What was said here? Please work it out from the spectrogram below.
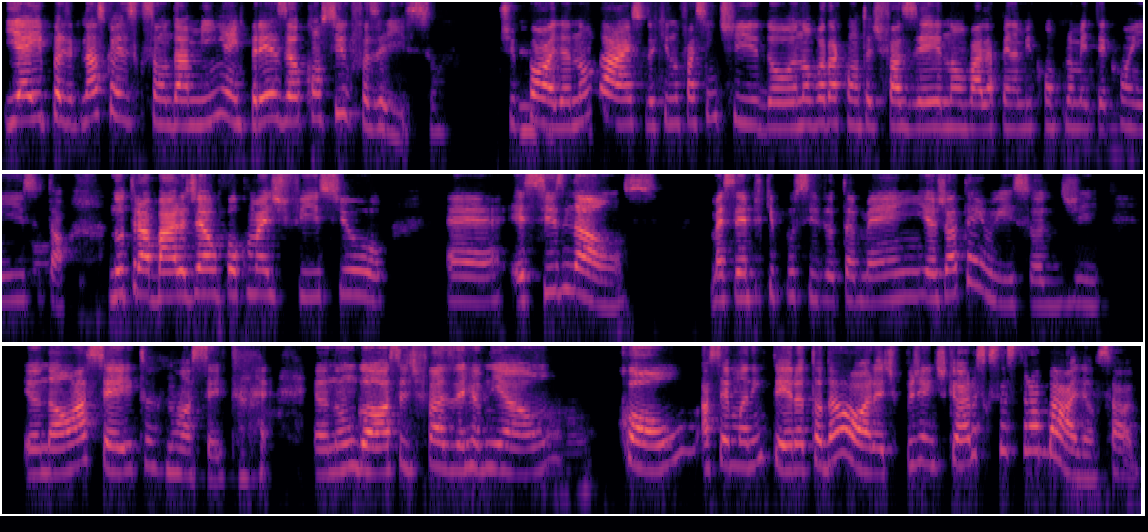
E aí, por exemplo, nas coisas que são da minha empresa, eu consigo fazer isso. Tipo, uhum. olha, não dá, isso daqui não faz sentido, ou eu não vou dar conta de fazer, não vale a pena me comprometer com isso e tal. No trabalho já é um pouco mais difícil é, esses nãos. Mas sempre que possível também, eu já tenho isso de eu não aceito, não aceito, né? Eu não gosto de fazer reunião com a semana inteira, toda hora. Tipo, gente, que horas que vocês trabalham, sabe?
